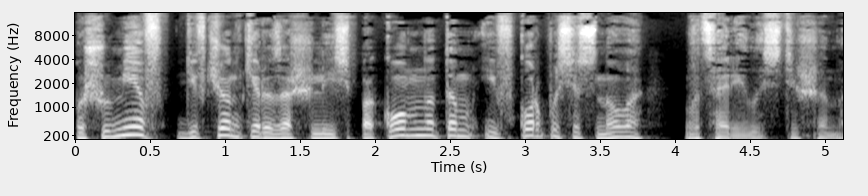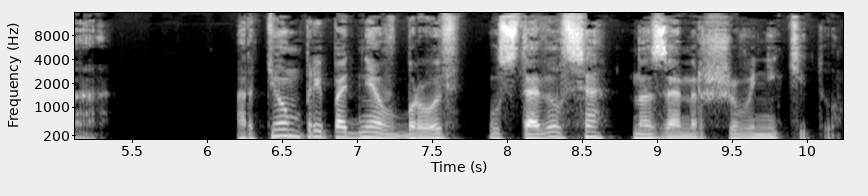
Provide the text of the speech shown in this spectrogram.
Пошумев, девчонки разошлись по комнатам, и в корпусе снова воцарилась тишина. Артем, приподняв бровь, уставился на замершего Никиту.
